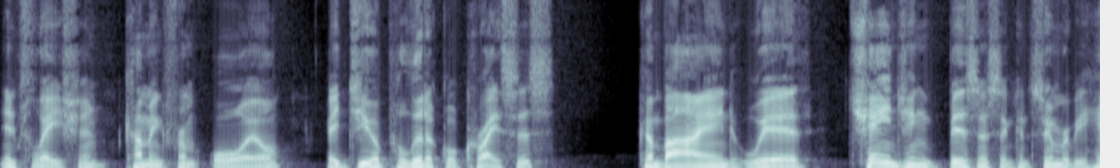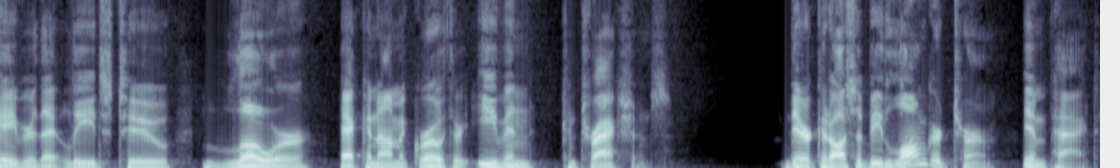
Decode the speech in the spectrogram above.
inflation coming from oil, a geopolitical crisis, combined with changing business and consumer behavior that leads to lower economic growth or even contractions. There could also be longer term impact.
